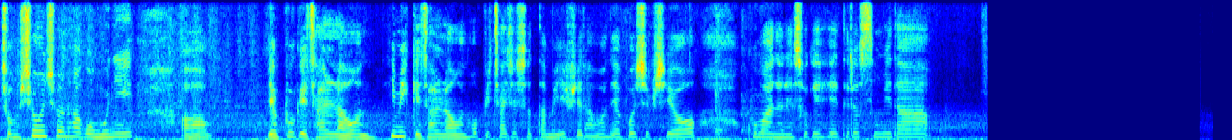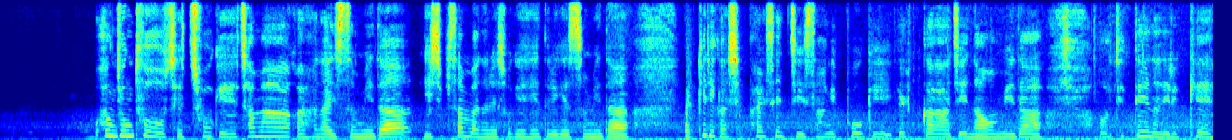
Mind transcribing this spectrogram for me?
좀 시원시원하고 무늬 어, 예쁘게 잘 나온 힘있게 잘 나온 호피 찾으셨다면 입실 한번 해보십시오. 9만원에 소개해 드렸습니다. 황중투 제 촉에 자마가 하나 있습니다. 23만원에 소개해 드리겠습니다. 잎 길이가 18cm 이상, 잎 폭이 1까지 나옵니다. 어, 뒷대는 이렇게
